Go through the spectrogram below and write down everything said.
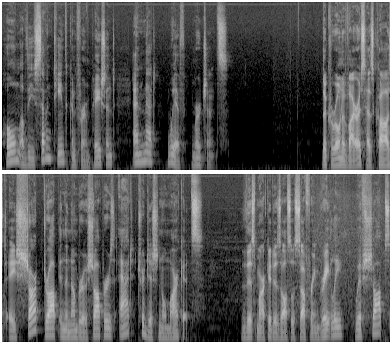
home of the 17th confirmed patient, and met with merchants. The coronavirus has caused a sharp drop in the number of shoppers at traditional markets. This market is also suffering greatly, with shops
